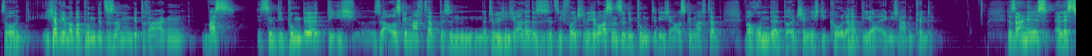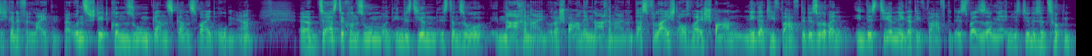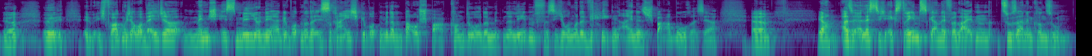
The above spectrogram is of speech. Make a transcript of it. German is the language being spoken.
So, und ich habe hier mal ein paar Punkte zusammengetragen, was sind die Punkte, die ich so ausgemacht habe. Das sind natürlich nicht alle, das ist jetzt nicht vollständig, aber was sind so die Punkte, die ich ausgemacht habe, warum der Deutsche nicht die Kohle hat, die er eigentlich haben könnte? Das eine ist, er lässt sich gerne verleiten. Bei uns steht Konsum ganz, ganz weit oben, ja. Ähm, zuerst der Konsum und investieren ist dann so im Nachhinein oder sparen im Nachhinein. Und das vielleicht auch, weil Sparen negativ behaftet ist oder weil Investieren negativ behaftet ist, weil sie sagen, ja, investieren ist ja zocken. Ja? Äh, ich frage mich aber, welcher Mensch ist Millionär geworden oder ist reich geworden mit einem Bausparkonto oder mit einer Lebensversicherung oder wegen eines Sparbuches? Ja? Äh, ja, also er lässt sich extremst gerne verleiten zu seinem Konsum.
